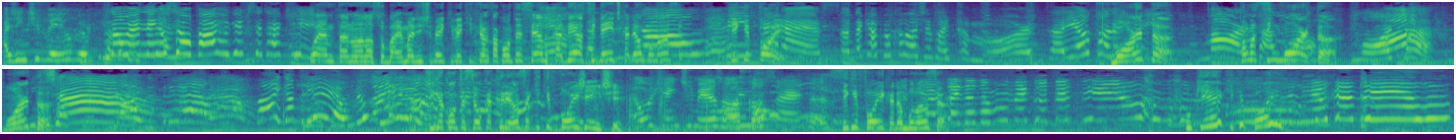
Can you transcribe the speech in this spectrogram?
A gente veio ver o que tá Não é nem o seu bairro, o que, que você tá aqui? Ué, não tá no nosso bairro, mas a gente veio aqui ver o que, que tá acontecendo. Cadê o acidente? Cadê a ambulância? O que, que foi? Essa, daqui a pouco ela já vai estar morta e eu tô Morta? Morta! Como assim morta? Morta! Morta? Tchau! Gabriel! Vai, Gabriel! Meu O Deus! que, que aconteceu com a criança? O que, que foi, gente? É urgente mesmo, elas estão certas. O que, que foi? Cadê a ambulância? Coisa do mundo aconteceu! O quê? O que, que foi? Meu cabelo!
